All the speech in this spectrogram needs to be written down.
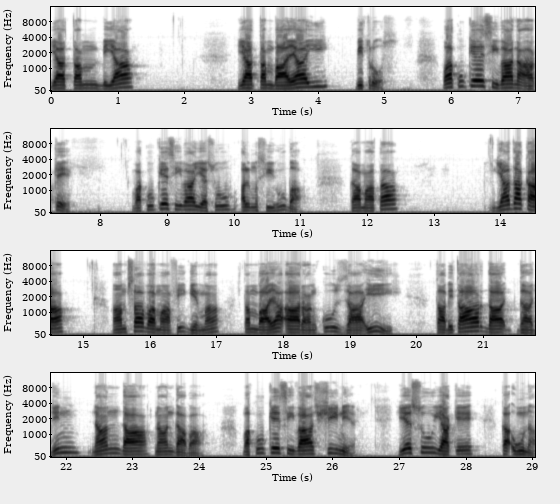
یا تمبیا یا تمبایائی بیتروس واقو کے سیوا نہ آکے واقو کے سیوا یسو المسیح با، کا ماتا، یادا کا آمسا و معافی گرما تمبایا آرانکو زائی تابتار دا گاجن، نان دا نان گابا وکو کے سیوا شین یسو یا کے کا اونا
